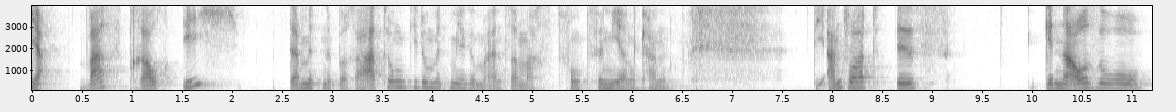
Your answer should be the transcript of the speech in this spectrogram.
Ja, was brauche ich, damit eine Beratung, die du mit mir gemeinsam machst, funktionieren kann? Die Antwort ist genauso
